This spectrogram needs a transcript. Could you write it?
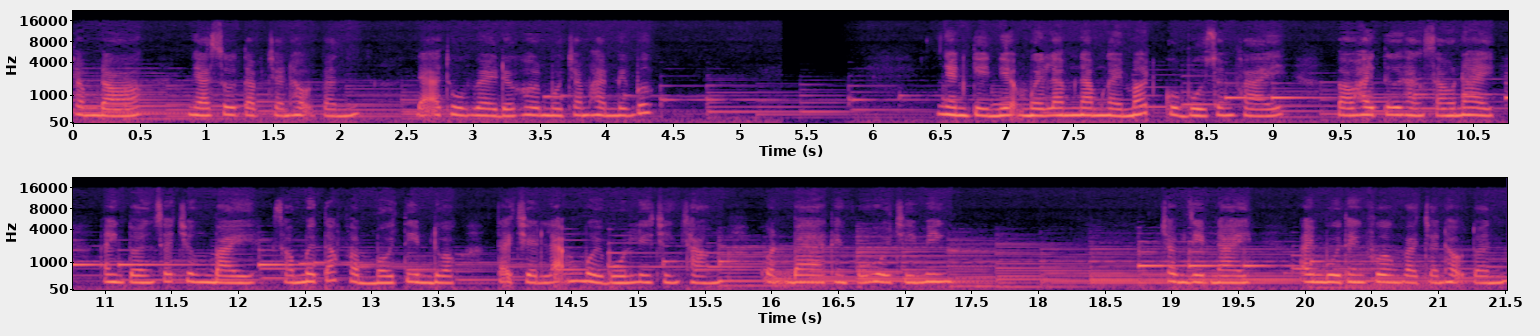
Trong đó, nhà sưu tập Trần Hậu Tấn đã thu về được hơn 120 bức. Nhân kỷ niệm 15 năm ngày mất của Bùi Xuân Phái, vào 24 tháng 6 này, anh Tuấn sẽ trưng bày 60 tác phẩm mới tìm được tại triển lãm 14 Lý Chính Thắng, quận 3, thành phố Hồ Chí Minh. Trong dịp này, anh Bùi Thanh Phương và Trần Hậu Tuấn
